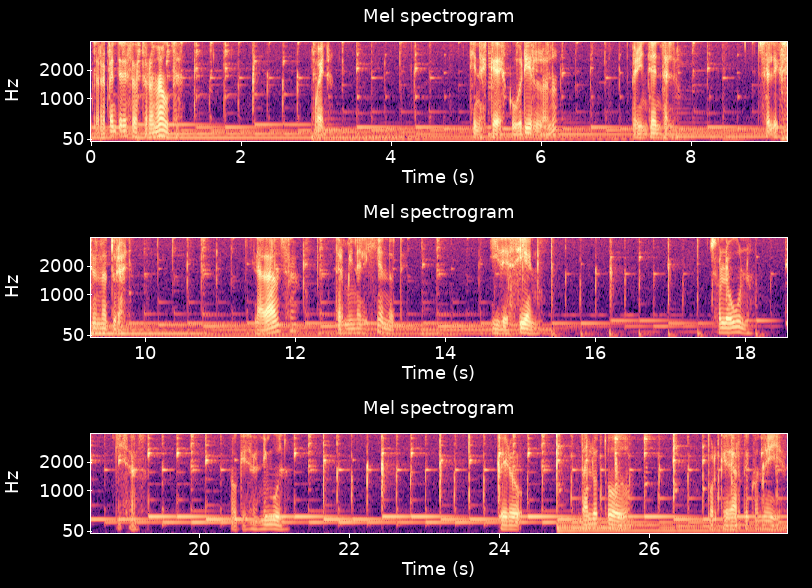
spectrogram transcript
de repente eres astronauta. Bueno, tienes que descubrirlo, ¿no? Pero inténtalo. Selección natural. La danza termina eligiéndote y de 100, solo uno, quizás, o quizás ninguno. Pero dalo todo por quedarte con ella.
